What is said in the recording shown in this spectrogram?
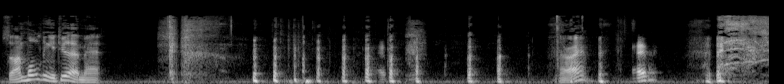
So I'm holding you to that, Matt. All right. Okay?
